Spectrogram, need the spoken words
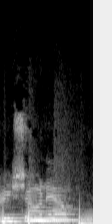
Are you showing out?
